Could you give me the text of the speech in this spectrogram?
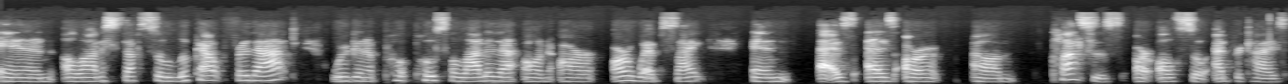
and a lot of stuff. So look out for that. We're going to po- post a lot of that on our our website, and as as our um, classes are also advertised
